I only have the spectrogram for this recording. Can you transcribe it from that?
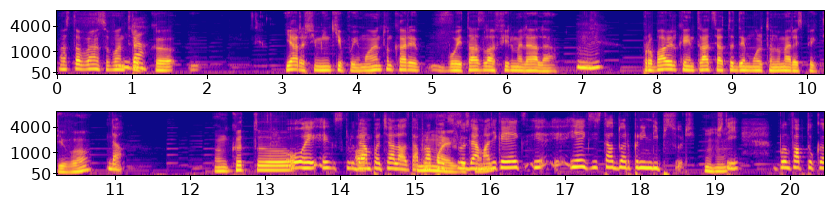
Asta voiam să vă întreb, Da. că iarăși îmi închipui, în momentul în care vă uitați la filmele alea, Mhm. probabil că intrați atât de mult în lumea respectivă, Da. Încât... Uh, O e- excludeam A, pe cealaltă, nu aproape mai excludeam. exista, nu? adică ea, ex, ea- ea exista doar prin lipsuri, Mhm. știi? În faptul că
